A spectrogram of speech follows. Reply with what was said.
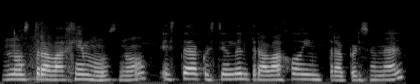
nos trabajemos, ¿no? Esta cuestión del trabajo intrapersonal,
